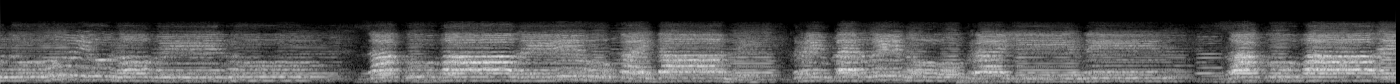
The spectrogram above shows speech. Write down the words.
Сумную новину, закували у кайдани, Крим України, закували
